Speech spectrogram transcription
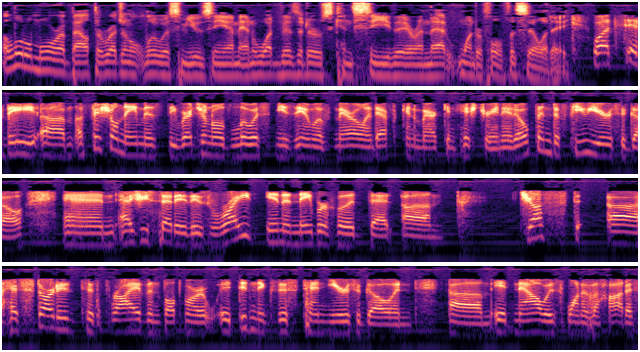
a little more about the Reginald Lewis Museum and what visitors can see there in that wonderful facility. Well, uh, the um, official name is the Reginald Lewis Museum of Maryland African American History, and it opened a few years ago. And as you said, it is right in a neighborhood that um, just uh, has started to thrive in Baltimore. It didn't exist 10 years ago, and um, it now is one of the hottest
